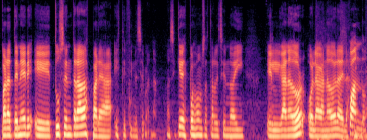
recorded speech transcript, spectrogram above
para tener eh, tus entradas para este fin de semana. Así que después vamos a estar diciendo ahí el ganador o la ganadora de las ¿Cuándo?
